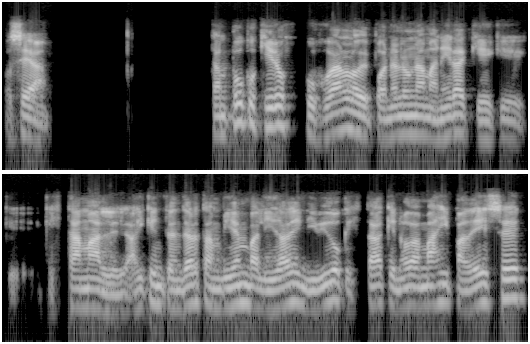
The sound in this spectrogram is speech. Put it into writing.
o sea, tampoco quiero juzgarlo de ponerlo de una manera que, que, está mal. Hay que entender también, validar al individuo que está, que no da más y padece,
